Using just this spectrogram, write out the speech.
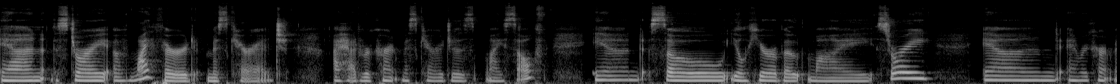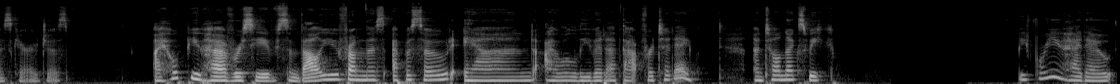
and the story of my third miscarriage. I had recurrent miscarriages myself, and so you'll hear about my story and and recurrent miscarriages. I hope you have received some value from this episode, and I will leave it at that for today. Until next week. Before you head out,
